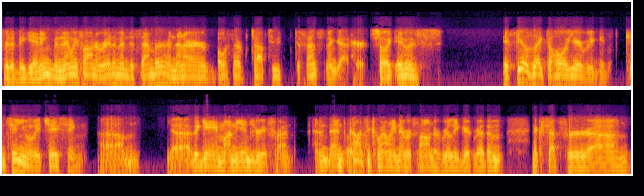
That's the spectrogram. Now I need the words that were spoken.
for the beginning. And then we found a rhythm in December, and then our both our top two defensemen got hurt. So it, it was. It feels like the whole year we've been continually chasing um, uh, the game on the injury front, and and consequently never found a really good rhythm, except for um,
